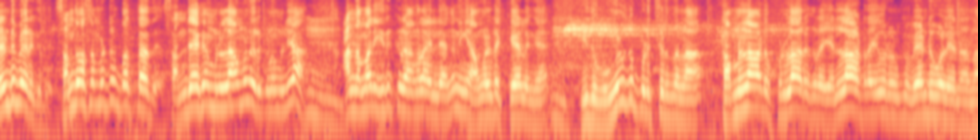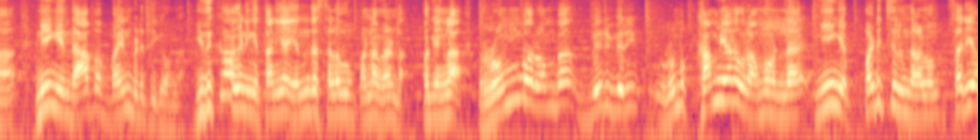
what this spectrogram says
ரெண்டுமே இருக்குது. சந்தோஷம் மட்டும் பத்தாது. சந்தேகம் இல்லாமலும் இருக்கணும் இல்லையா? அந்த மாதிரி இருக்கிறாங்களா இல்லையாங்க? நீங்க அவங்கள்ட்ட கேளுங்க. இது உங்களுக்கு பிடிச்சிருந்தனா தமிழ்நாடு ஃபுல்லா இருக்கிற எல்லா டிரைவர்களுக்கும் வேண்டுகோள் என்னன்னா நீங்க இந்த ஆப்பை பயன்படுத்திக்கோங்க. இதுக்காக நீங்க தனியா எந்த செலவும் பண்ண வேண்டாம். ஓகேங்களா? ரொம்ப ரொம்ப வெரி வெரி ரொம்ப கம்மியான ஒரு அமௌண்ட்ல நீங்க படிச்சிருந்தாலும் சரியா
